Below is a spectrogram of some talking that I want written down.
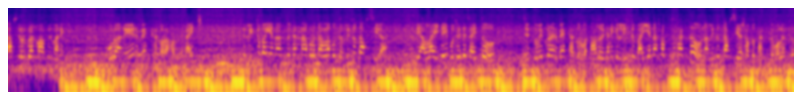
তাফসিরুল কোরআন মাহফিল মানে কি? কোরআনের ব্যাখ্যা করা হবে রাইট লিতু তো এখানে না আল্লাহ বলতো লিতু তাফসিরা। যদি আল্লাহ এটাই বুঝাইতে চাইতো যে তুমি কোরআনের ব্যাখ্যা করবা, তাহলে ওখানে কি লিতু বাইয়ানা শব্দ থাকতো না লিতু তাফসিরা শব্দ থাকতো, বলেন তো?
